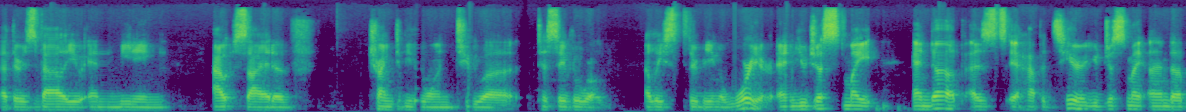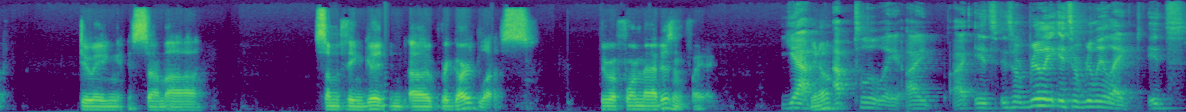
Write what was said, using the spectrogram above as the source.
that there's value and meaning outside of trying to be the one to uh, to save the world, at least through being a warrior. And you just might end up, as it happens here, you just might end up doing some uh, something good uh, regardless through a form that isn't fighting. Yeah, you know, absolutely. I, I, it's it's a really it's a really like it's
